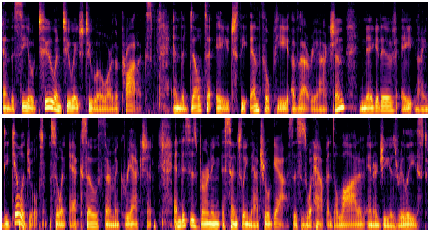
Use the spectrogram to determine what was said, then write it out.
and the CO2 and 2H2 H2O are the products. And the delta H, the enthalpy of that reaction, negative 890 kilojoules. So an exothermic reaction. And this is burning essentially natural gas. This is what happens. A lot of energy is released.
